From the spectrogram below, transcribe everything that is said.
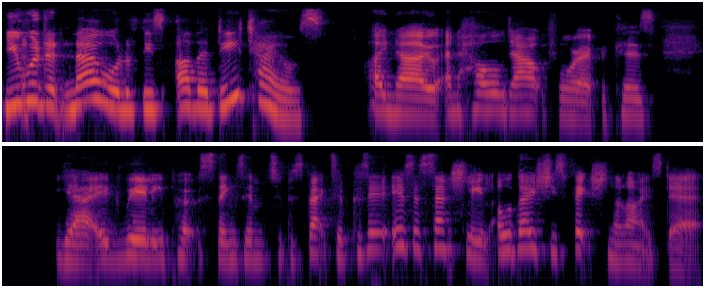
you wouldn't know all of these other details. I know, and hold out for it because, yeah, it really puts things into perspective because it is essentially, although she's fictionalized it,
